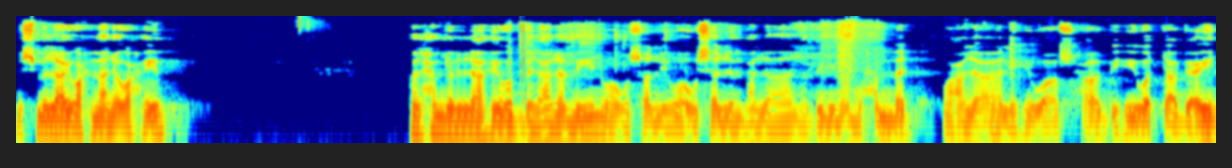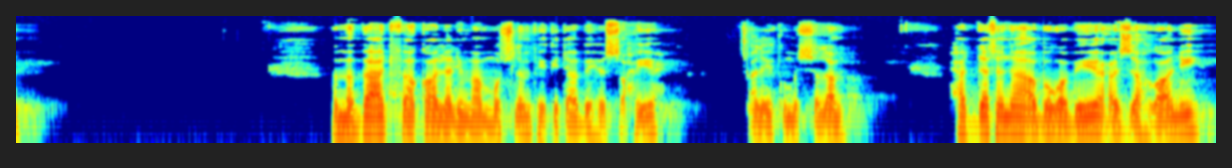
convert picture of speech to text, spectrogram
بسم الله الرحمن الرحيم. الحمد لله رب العالمين وأصلي وأسلم على نبينا محمد وعلى آله وأصحابه والتابعين. أما بعد فقال الإمام مسلم في كتابه الصحيح عليكم السلام. حدثنا أبو ربيع الزهراني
